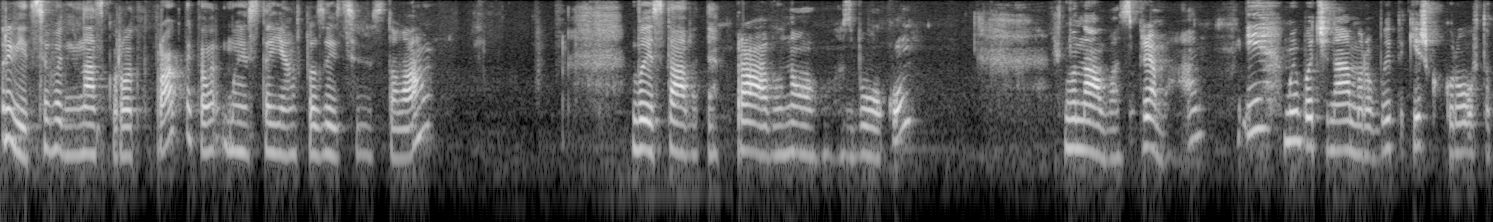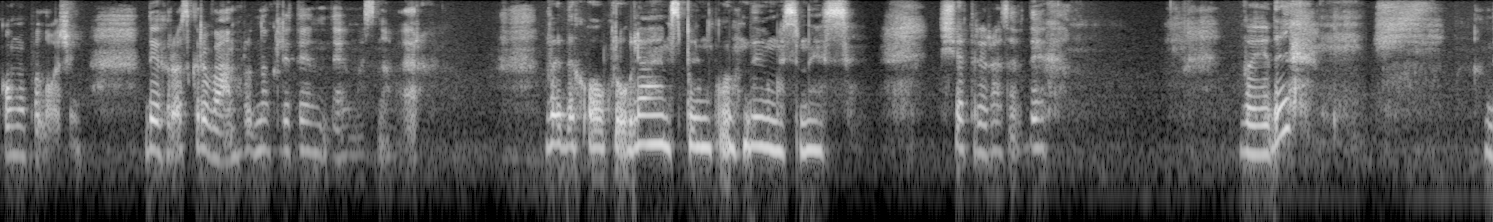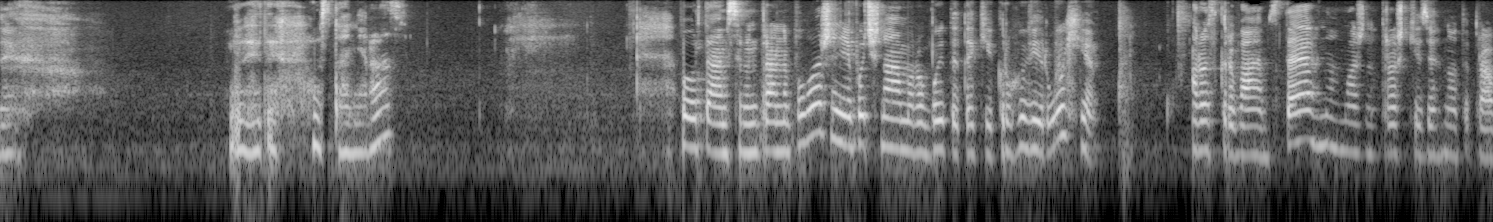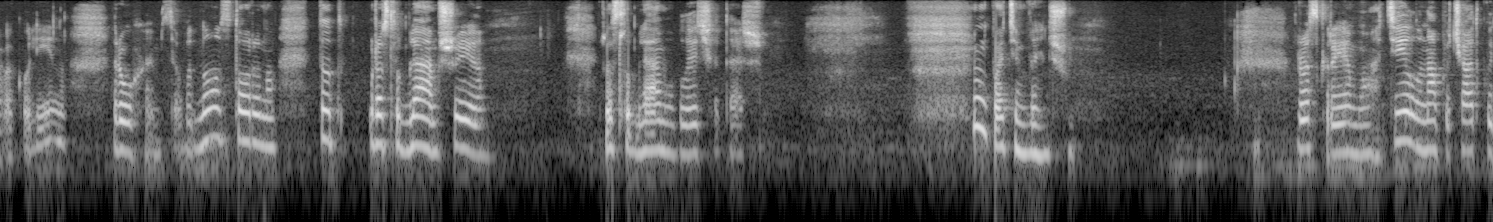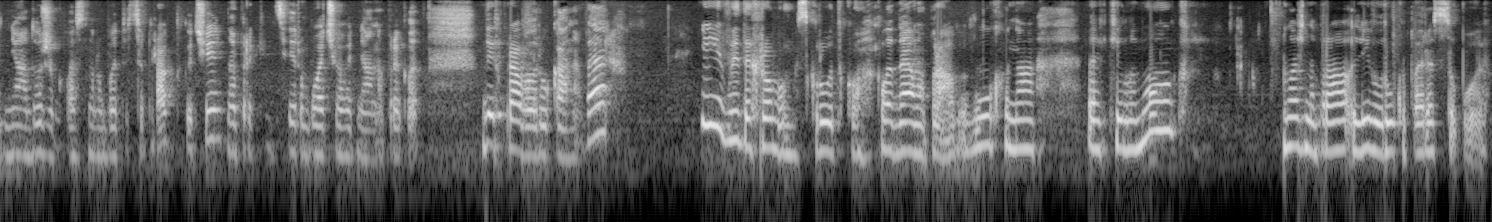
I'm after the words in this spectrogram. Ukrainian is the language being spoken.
Привіт! Сьогодні у нас коротка практика. Ми стаємо в позицію стола. Ви ставите праву ногу збоку, вона у вас пряма. І ми починаємо робити кішку корову в такому положенні. Дих розкриваємо грудну клітину, дивимось наверх. Видих, округляємо спинку, дивимось вниз. Ще три рази вдих. Видих. Вдих. Видих. Останній раз. Повертаємося в нейтральне положення і починаємо робити такі кругові рухи. Розкриваємо стегна, можна трошки зігнути праве коліно, рухаємося в одну сторону. Тут розслабляємо шию, розслабляємо обличчя теж. І потім в іншу. Розкриємо тіло на початку дня. Дуже класно робити цю практику, чи наприкінці робочого дня, наприклад, вдих правою рука наверх. І видих робимо скрутку. Кладемо праве вухо на е, килимок. Можна прав... ліву руку перед собою.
